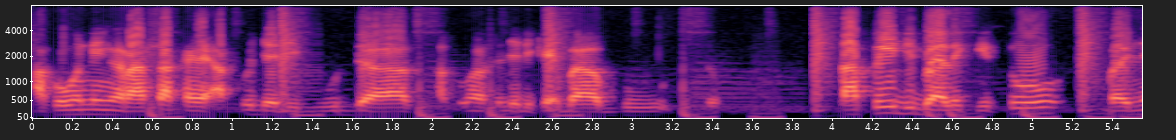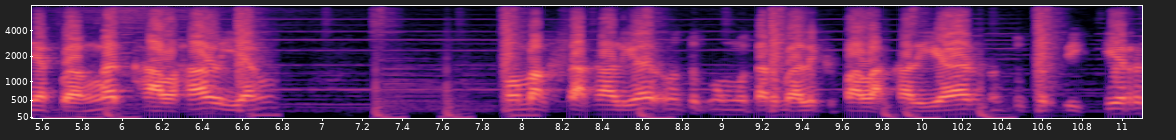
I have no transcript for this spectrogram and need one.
aku nih ngerasa kayak aku jadi budak aku ngerasa jadi kayak babu gitu. Tapi di balik itu banyak banget hal-hal yang memaksa kalian untuk memutar balik kepala kalian untuk berpikir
